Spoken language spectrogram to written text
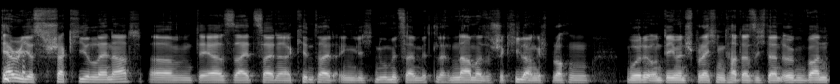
Darius Shaquille Leonard, ähm, der seit seiner Kindheit eigentlich nur mit seinem mittleren Namen, also Shaquille, angesprochen wurde und dementsprechend hat er sich dann irgendwann,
